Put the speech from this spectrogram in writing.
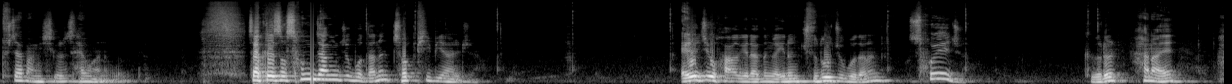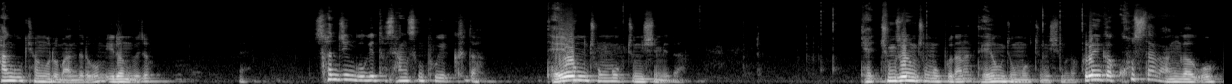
투자 방식을 사용하는 겁니다. 자, 그래서 성장주보다는 저PBR주. LG화학이라든가 이런 주도주보다는 소외주. 그거를 하나의 한국형으로 만들어 보면 이런 거죠. 네. 선진국이 더 상승폭이 크다. 대형 종목 중심이다. 중소형 종목보다는 대형 종목 중심으로. 그러니까 코스닥 안 가고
